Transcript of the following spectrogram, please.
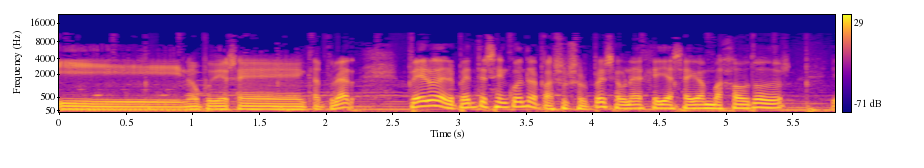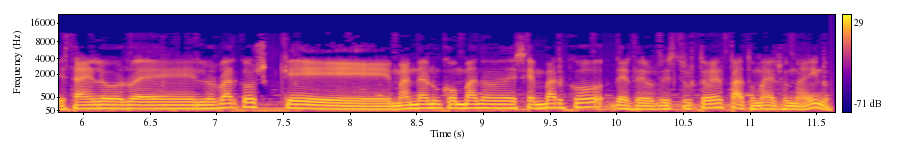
y no pudiesen capturar. Pero de repente se encuentra, para su sorpresa, una vez que ya se habían bajado todos y están en los, en los barcos, que mandan un comando de desembarco desde los destructores para tomar el submarino.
